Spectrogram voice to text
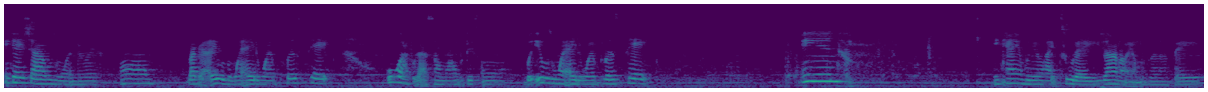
in case y'all was wondering. Um, like I, it was 181 plus tax. Oh, I forgot something wrong with this arm, but it was 181 plus tax and it came within like two days. Y'all know Amazon fast.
